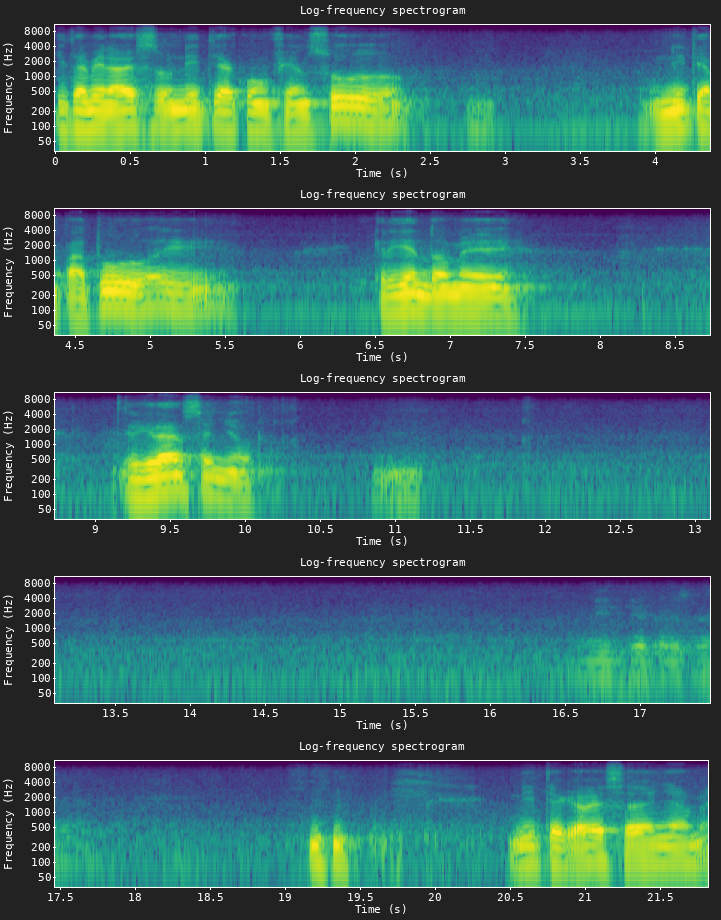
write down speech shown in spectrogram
y también a veces un nitia confianzudo, un nitia patudo y creyéndome el gran Señor. Nitia cabeza de ñame. Nitia cabeza de ñame,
